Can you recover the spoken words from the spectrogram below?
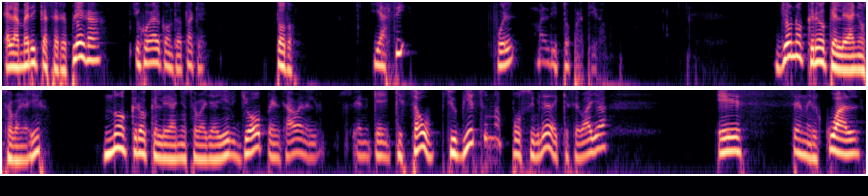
el América se repliega y juega al contraataque. todo. Y así fue el maldito partido. Yo no creo que Leaño se vaya a ir. No creo que Leaño se vaya a ir. Yo pensaba en, el, en que quizá si hubiese una posibilidad de que se vaya, es en el cual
